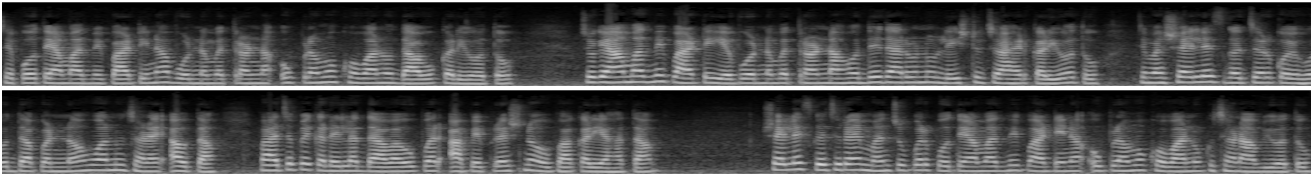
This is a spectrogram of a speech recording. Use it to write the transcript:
જે પોતે આમ આદમી પાર્ટીના વોર્ડ નંબર ત્રણના ઉપપ્રમુખ હોવાનો દાવો કર્યો હતો. જોકે આમ આદમી પાર્ટીએ વોર્ડ નંબર ત્રણના હોદ્દેદારોનું લિસ્ટ જાહેર કર્યું હતું, જેમાં શૈલેષ ગજ્જર કોઈ હોદ્દા પર ન હોવાનું જણાઈ આવતા ભાજપે કરેલા દાવા ઉપર આપે પ્રશ્નો ઊભા કર્યા હતા. શૈલેષ ગજરાએ મંચ ઉપર પોતે આમ આદમી પાર્ટીના ઉપપ્રમુખ હોવાનું જણાવ્યું હતું.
